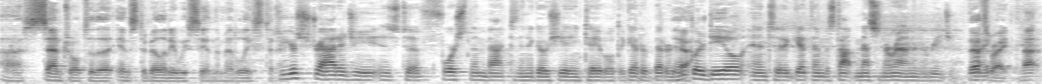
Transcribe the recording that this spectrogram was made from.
uh, central to the instability we see in the Middle East today. So your strategy is to force them back to the negotiating table to get a better yeah. nuclear deal and to get them to stop messing around in the region. That's right. right. Not,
